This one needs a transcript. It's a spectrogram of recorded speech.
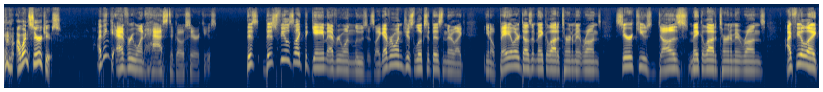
I went Syracuse. I think everyone has to go Syracuse. This this feels like the game everyone loses. Like everyone just looks at this and they're like, you know, Baylor doesn't make a lot of tournament runs. Syracuse does make a lot of tournament runs. I feel like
